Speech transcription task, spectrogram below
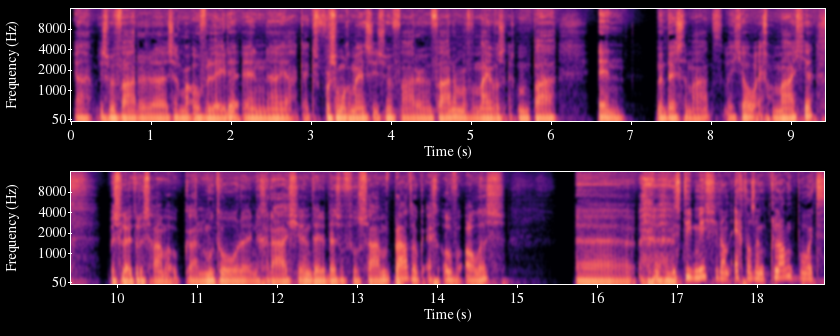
ja, is mijn vader eh, zeg maar overleden. En eh, ja, kijk, voor sommige mensen is hun vader hun vader. Maar voor mij was echt mijn pa en mijn beste maat. Weet je wel, echt mijn maatje. We sleutelen samen ook aan motoren in de garage. En deden best wel veel samen. We praten ook echt over alles. Eh, Dus die mis je dan echt als een klankbord.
